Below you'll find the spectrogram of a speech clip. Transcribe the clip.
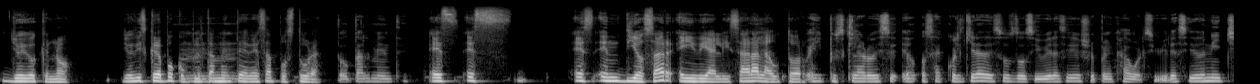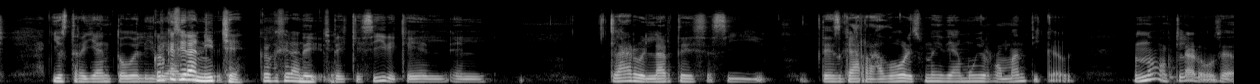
Yo digo que no yo discrepo completamente de esa postura. Totalmente. Es, es, es endiosar e idealizar al autor. pues claro, eh, o sea, cualquiera de esos dos, si hubiera sido Schopenhauer, si hubiera sido Nietzsche, ellos traían todo el ideal. Creo que sí era Nietzsche, creo que sí era Nietzsche. De que sí, de que el, el... Claro, el arte es así desgarrador, es una idea muy romántica, No, claro, o sea,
